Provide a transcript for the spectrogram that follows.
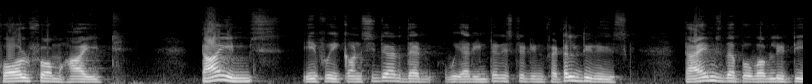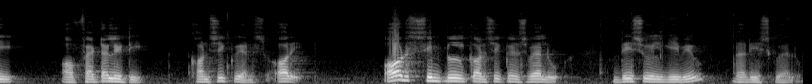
fall from height times if we consider that we are interested in fatality risk times the probability of fatality consequence or or simple consequence value this will give you the risk value.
